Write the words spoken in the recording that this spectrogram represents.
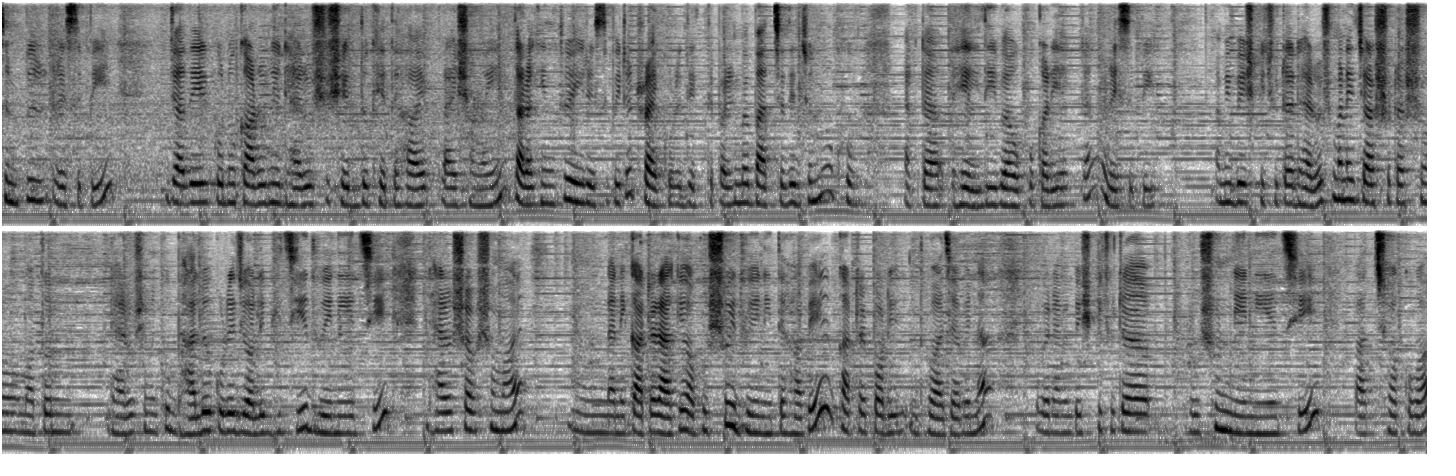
সিম্পল রেসিপি যাদের কোনো কারণে ঢ্যাঁড়স সেদ্ধ খেতে হয় প্রায় সময়ই, তারা কিন্তু এই রেসিপিটা ট্রাই করে দেখতে পারেন বা বাচ্চাদের জন্য খুব একটা হেলদি বা উপকারী একটা রেসিপি আমি বেশ কিছুটা ঢ্যাঁড়স মানে চারশো টারশো মতন ঢ্যাঁড়স আমি খুব ভালো করে জলে ভিজিয়ে ধুয়ে নিয়েছি। ঢ্যাঁড়স সবসময় মানে কাটার আগে অবশ্যই ধুয়ে নিতে হবে, কাটার পরে ধোয়া যাবে না। এবার আমি বেশ কিছুটা রসুন নিয়ে নিয়েছি, পাঁচ ছ কোয়া।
